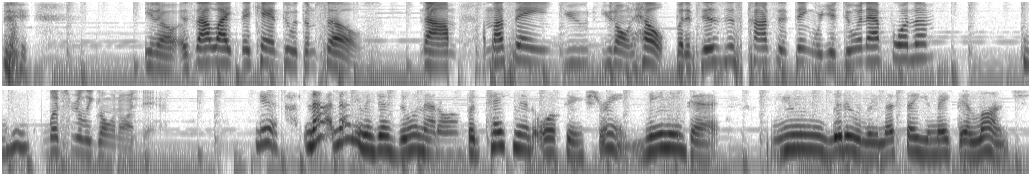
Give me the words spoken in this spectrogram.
you know, it's not like they can't do it themselves. Now, I'm, I'm not saying you you don't help, but if there's this constant thing where you're doing that for them, hmm what's really going on there? Yeah, not not even just doing that on, but taking it off the extreme, meaning that you literally, let's say you make their lunch,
